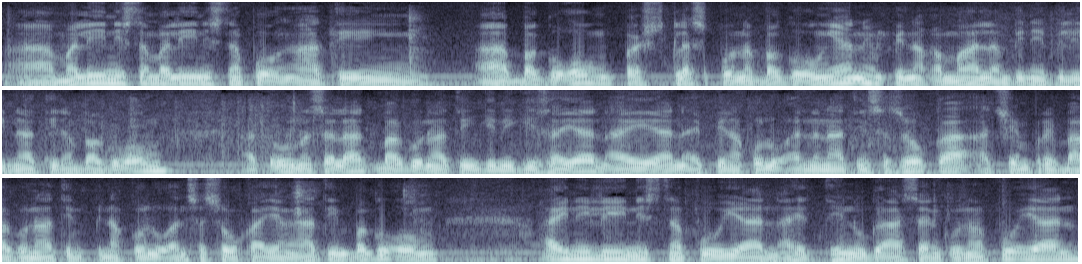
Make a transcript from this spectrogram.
ah, malinis na malinis na po ang ating ah, bagoong. First class po na bagoong yan. Yung pinakamahal ang binibili natin na bagoong. At una sa lahat bago natin ginigisa yan ay yan ay pinakuluan na natin sa suka at syempre bago natin pinakuluan sa suka yung ating bagoong ay nilinis na po yan. At hinugasan ko na po yan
